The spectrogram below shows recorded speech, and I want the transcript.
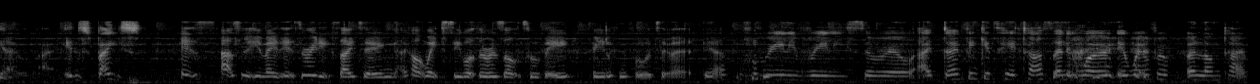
you know, in space? It's absolutely amazing. It's really exciting. I can't wait to see what the results will be. Really looking forward to it. Yeah. really, really surreal. I don't think it's hit us, and it won't. It won't for a long time.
